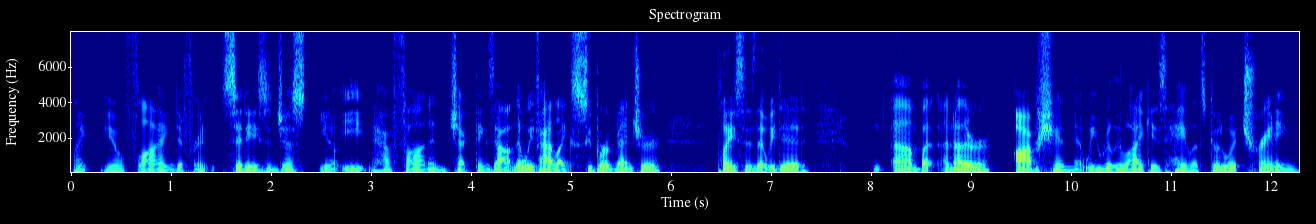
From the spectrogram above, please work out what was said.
like you know flying different cities and just you know eat and have fun and check things out and then we've had like super adventure places that we did um, but another option that we really like is hey let's go to a training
